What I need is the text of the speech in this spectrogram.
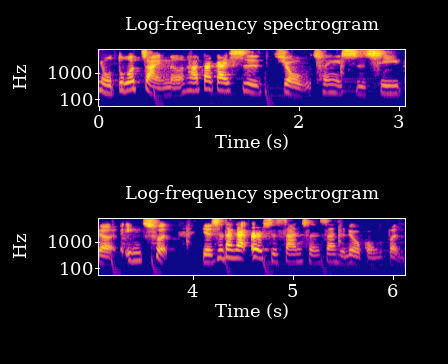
有多窄呢？它大概是九乘以十七的英寸，也是大概二十三乘三十六公分，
